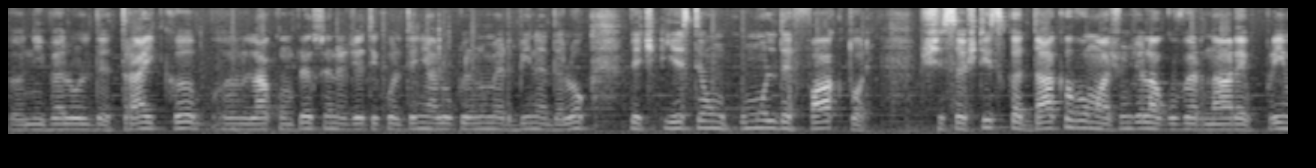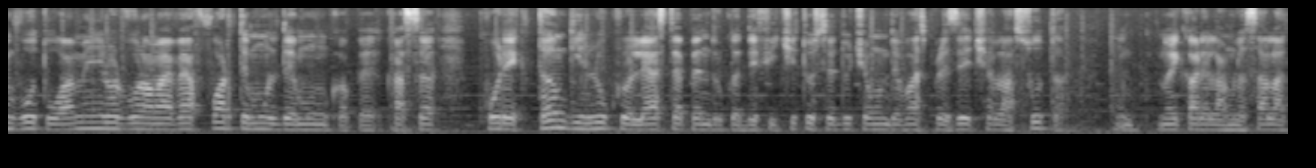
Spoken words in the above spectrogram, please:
uh, nivelul de trai, că uh, la complexul energetic Oltenia lucrurile nu merg bine deloc. Deci este un cumul de factori și să știți că dacă vom ajunge la guvernare prin votul oamenilor, vor mai avea foarte mult de muncă pe, ca să corectăm din lucrurile astea pentru că deficitul se duce undeva spre 10%, noi care l-am lăsat la 3%,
